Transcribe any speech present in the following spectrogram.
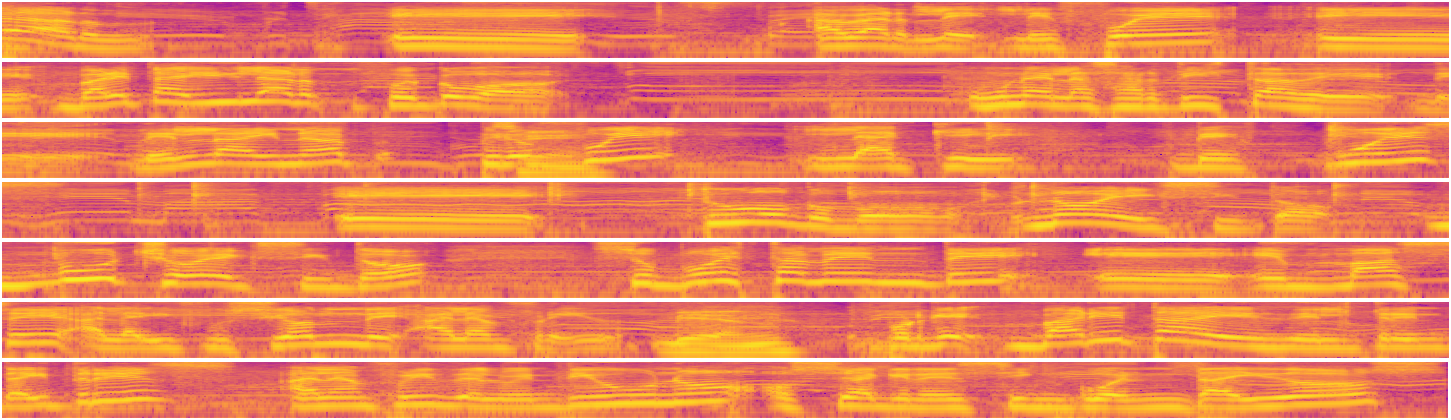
Dillard, eh, a ver, le, le fue. Eh, Vanessa Dillard fue como una de las artistas de, de- del lineup, pero Sí. fue la que después eh, tuvo como, no éxito, mucho éxito, supuestamente eh, en base a la difusión de Alan Freed. Bien. Porque Vareta es del 33, Alan Freed del 21, o sea que en el 52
